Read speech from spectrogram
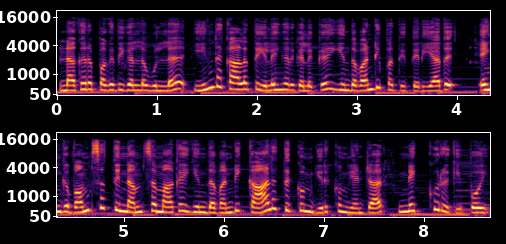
நகர பகுதிகளில் உள்ள இந்த காலத்து இளைஞர்களுக்கு இந்த வண்டி பத்தி தெரியாது. எங்க வம்சத்தின் அம்சமாக இந்த வண்டி காலத்துக்கும் இருக்கும் என்றார் நெக்குருகி போய்.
